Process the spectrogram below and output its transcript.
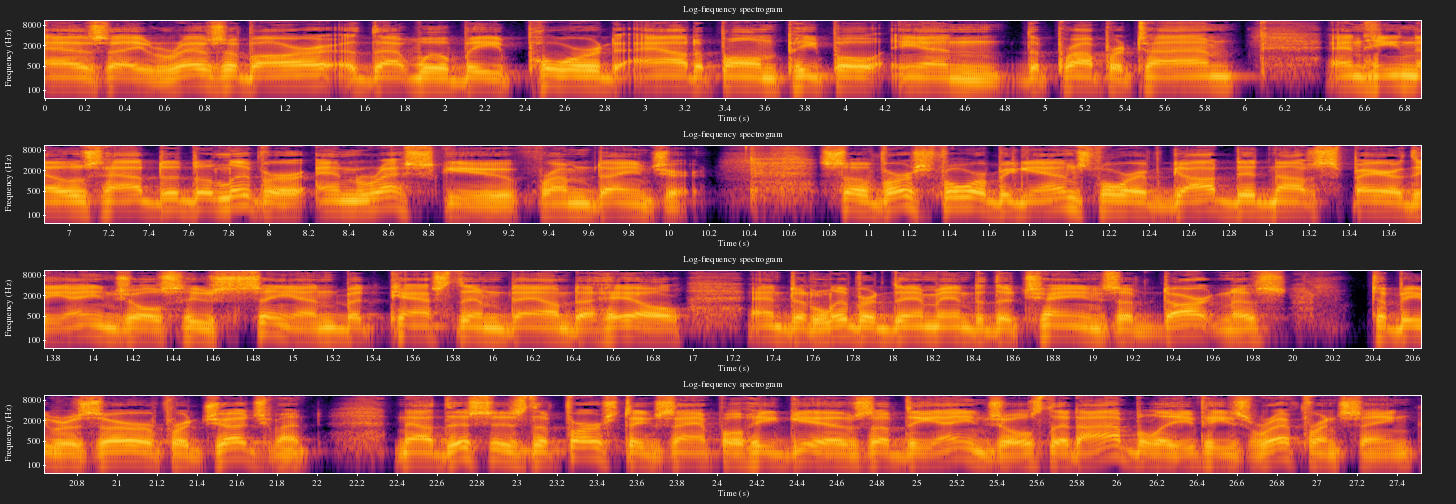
as a reservoir that will be poured out upon people in the proper time, and he knows how to deliver and rescue from danger. So verse 4 begins, For if God did not spare the angels who sinned, but cast them down to hell and delivered them into the chains of darkness, to be reserved for judgment. Now, this is the first example he gives of the angels that I believe he's referencing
